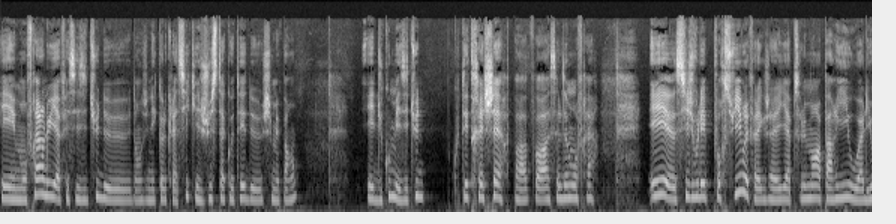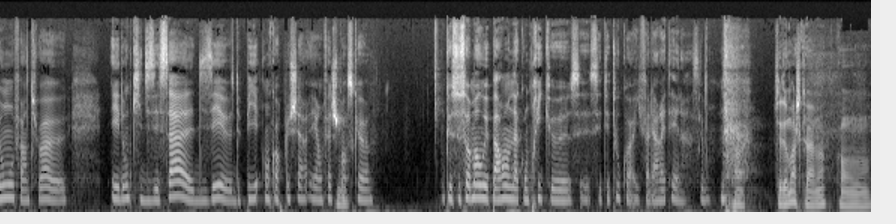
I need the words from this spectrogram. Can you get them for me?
Et mon frère, lui, a fait ses études euh, dans une école classique et juste à côté de chez mes parents. Et du coup, mes études coûtaient très cher par rapport à celles de mon frère. Et euh, si je voulais poursuivre, il fallait que j'aille absolument à Paris ou à Lyon, enfin, tu vois. euh, et donc, qui disait ça, disait de payer encore plus cher. Et en fait, je Mm. pense que que ce soit moi ou mes parents, on a compris que c'était tout, quoi. Il fallait arrêter, là. C'est bon. C'est dommage quand même hein, qu'on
